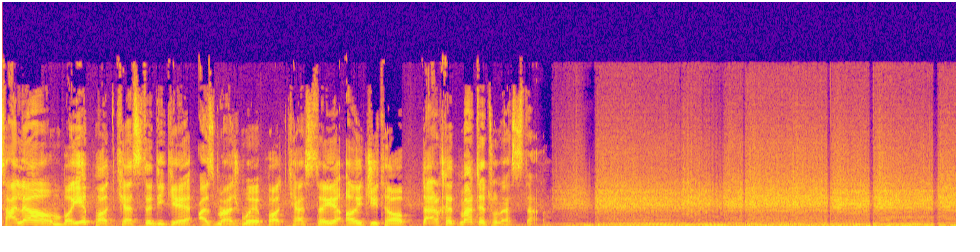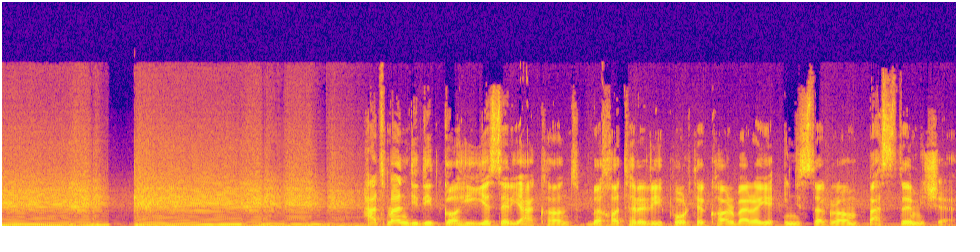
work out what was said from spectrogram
سلام با یه پادکست دیگه از مجموعه پادکست های IG Top در خدمتتون هستم. حتما دیدید گاهی یه سری account به خاطر report کاربرای اینستاگرام بسته میشه.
